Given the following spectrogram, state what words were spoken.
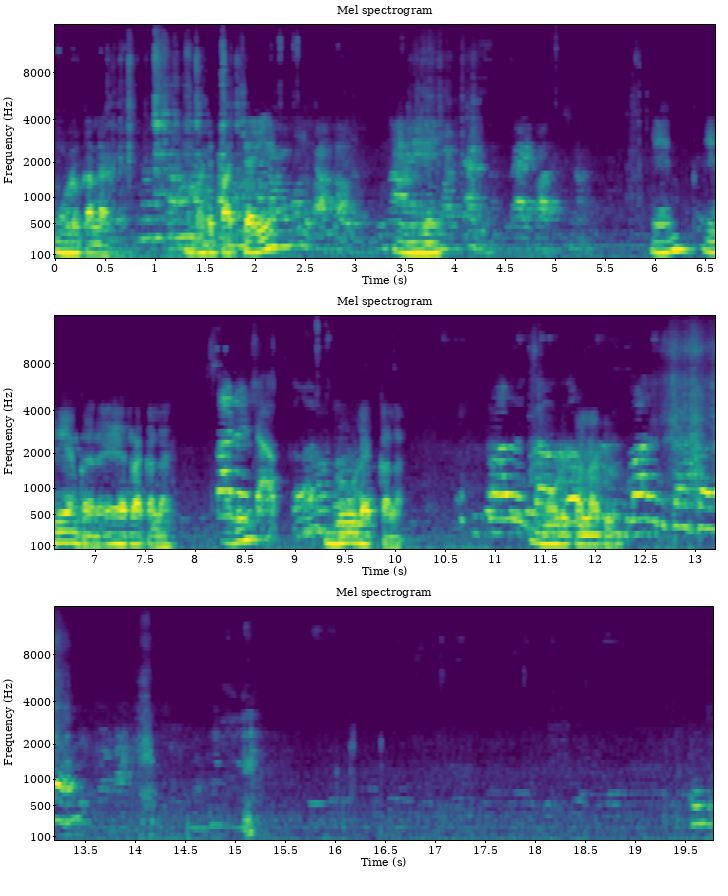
మూడు కలర్. ఒకటి పచ్చయి. ఇది ఏం? ఇది ఏం కలర్? ఎర్ర కలర్. అది బ్లూ లెక్ కలర్. మూడు కలర్లు. బాబు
